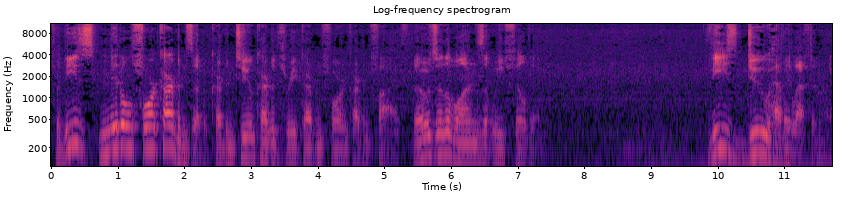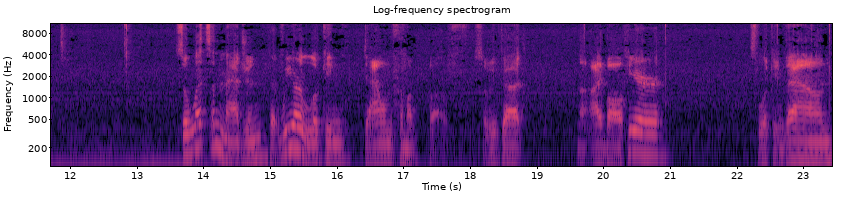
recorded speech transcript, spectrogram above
For these middle four carbons, though, carbon 2, carbon 3, carbon 4, and carbon 5, those are the ones that we've filled in. These do have a left and right. So let's imagine that we are looking down from above. So we've got the eyeball here, it's looking down.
